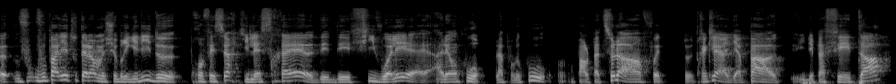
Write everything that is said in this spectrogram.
Euh, vous, vous, parliez tout à l'heure, Monsieur Brigelli, de professeurs qui laisseraient des, filles voilées aller en cours. Là, pour le coup, on ne parle pas de cela, il hein, faut être très clair. Il n'est pas, il pas fait état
